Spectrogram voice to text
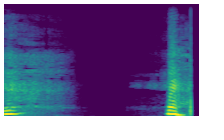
Yeah.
